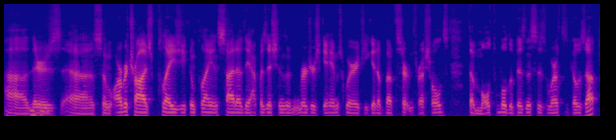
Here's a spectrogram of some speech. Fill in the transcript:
Uh, mm-hmm. There's uh, some arbitrage plays you can play inside of the acquisitions and mergers games, where if you get above certain thresholds, the multiple the business is worth goes up.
